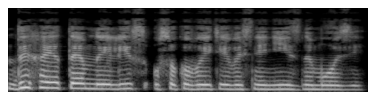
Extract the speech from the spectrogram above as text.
Дихає темний ліс у соковитій весняній знемозі.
